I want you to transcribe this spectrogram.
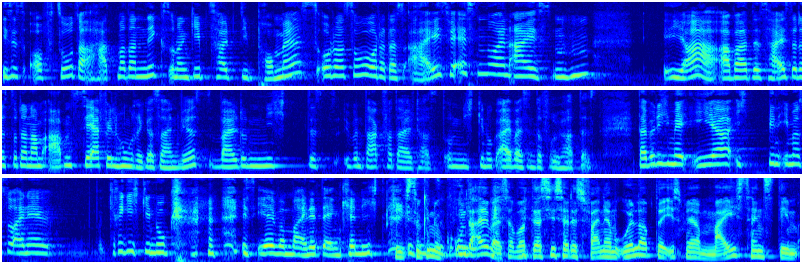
ist es oft so, da hat man dann nichts und dann gibt's halt die Pommes oder so oder das Eis. Wir essen nur ein Eis. Mhm. Ja, aber das heißt ja, dass du dann am Abend sehr viel hungriger sein wirst, weil du nicht das über den Tag verteilt hast und nicht genug Eiweiß in der Früh hattest. Da würde ich mir eher, ich bin immer so eine kriege ich genug, ist eher immer meine Denke, nicht? Kriegst du genug. Und Eiweiß, aber das ist ja das Feine am Urlaub, da ist man ja meistens dem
